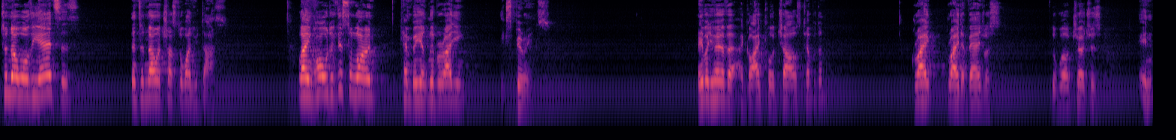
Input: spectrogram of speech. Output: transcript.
to know all the answers than to know and trust the one who does. Laying hold of this alone can be a liberating experience. Anybody heard of a, a guy called Charles Templeton? Great, great evangelist for the world churches in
